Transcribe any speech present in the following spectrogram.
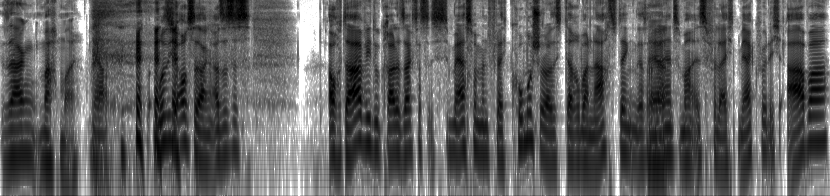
sagen, mach mal. Ja, muss ich auch sagen. Also es ist auch da, wie du gerade sagst, das ist im ersten Moment vielleicht komisch oder sich darüber nachzudenken, das Ja. alleine zu machen, ist vielleicht merkwürdig, aber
